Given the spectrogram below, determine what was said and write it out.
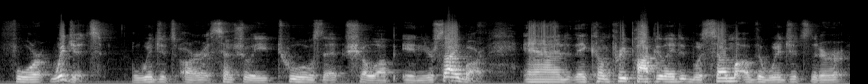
for widgets. Widgets are essentially tools that show up in your sidebar. And they come pre-populated with some of the widgets that are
